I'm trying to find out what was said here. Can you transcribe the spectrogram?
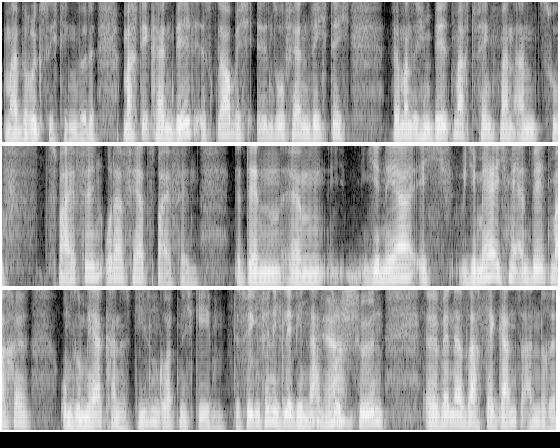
mal berücksichtigen würde. Mach dir kein Bild ist, glaube ich, insofern wichtig, wenn man sich ein Bild macht, fängt man an zu zweifeln oder verzweifeln. Denn ähm, je, näher ich, je mehr ich mir ein Bild mache, umso mehr kann es diesen Gott nicht geben. Deswegen finde ich Levinas Ja. so schön, äh, wenn er sagt, der ganz andere.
